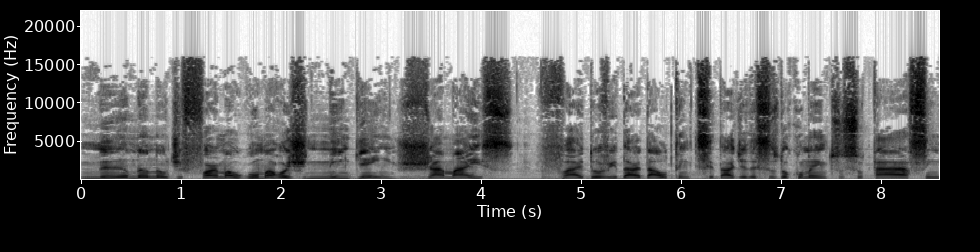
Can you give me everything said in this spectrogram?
Não, não, não, de forma alguma. Hoje ninguém jamais vai duvidar da autenticidade desses documentos. Isso está assim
